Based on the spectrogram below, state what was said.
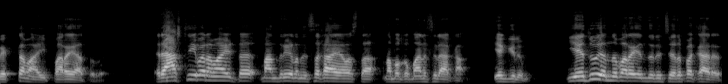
വ്യക്തമായി പറയാത്തത്? രാഷ്ട്രീയപരമായിട്ട് മന്ത്രിയുടെ നിസ്സഹായാവസ്ഥ നമുക്ക് മനസ്സിലാക്കാം. എങ്കിലും യദു എന്ന് പറയുന്ന ഒരു ചെറുപ്പക്കാരൻ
